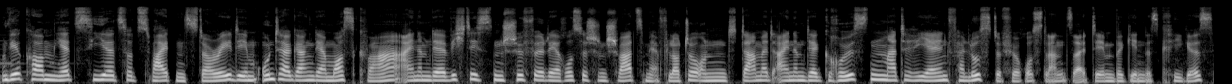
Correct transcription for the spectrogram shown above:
Und wir kommen jetzt hier zur zweiten Story, dem Untergang der Moskwa, einem der wichtigsten Schiffe der russischen Schwarzmeerflotte und damit einem der größten materiellen Verluste für Russland seit dem Beginn des Krieges.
